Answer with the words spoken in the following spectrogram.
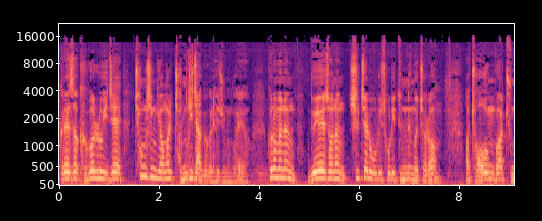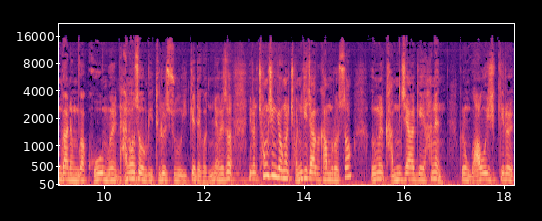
그래서 그걸로 이제 청신경을 전기 자극을 해주는 거예요. 그러면은 뇌에서는 실제로 우리 소리 듣는 것처럼 어, 저음과 중간음과 고음을 나눠서 우리 들을 수 있게 되거든요. 그래서 이런 청신경을 전기 자극함으로써 음을 감지하게 하는 그런 와우 이식기를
